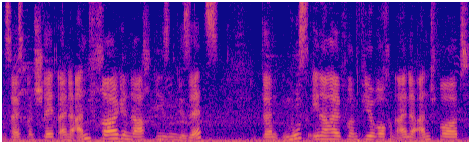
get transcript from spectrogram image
Das heißt, man stellt eine Anfrage nach diesem Gesetz, dann muss innerhalb von vier Wochen eine Antwort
